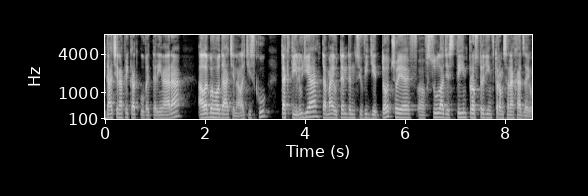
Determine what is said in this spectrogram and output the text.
dáte napríklad u veterinára alebo ho dáte na letisku, tak tí ľudia tam majú tendenciu vidieť to, čo je v, v súlade s tým prostredím, v ktorom sa nachádzajú.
